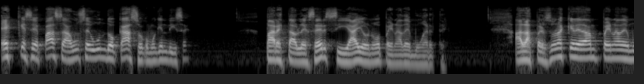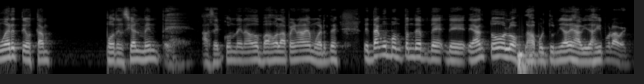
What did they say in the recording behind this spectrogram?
es que se pasa a un segundo caso, como quien dice, para establecer si hay o no pena de muerte. A las personas que le dan pena de muerte o están potencialmente a ser condenados bajo la pena de muerte, les dan un montón de, de, dan todas las oportunidades habidas y por haber.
